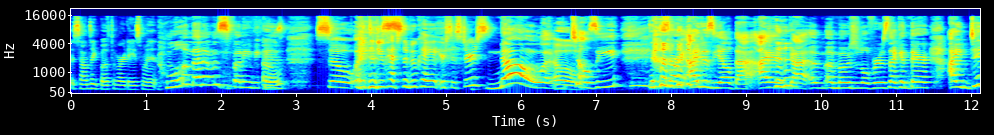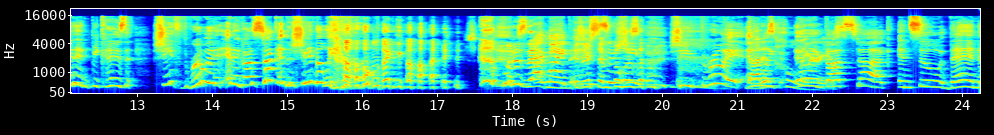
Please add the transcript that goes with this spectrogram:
it sounds like both of our days went well, and then it was funny because Oh. so Did you catch the bouquet at your sister's? No, Oh. Chelsea. Sorry, I just yelled that. I got emotional for a second there. I didn't because she threw it and it got stuck in the chandelier. Oh my gosh. What does that And, mean? like, Is there so symbolism? she, she threw it and That it, is like, it like got stuck. And so then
